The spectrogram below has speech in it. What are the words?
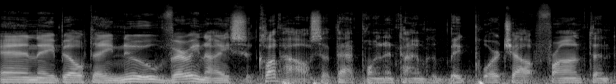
and they built a new, very nice clubhouse at that point in time with a big porch out front and,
